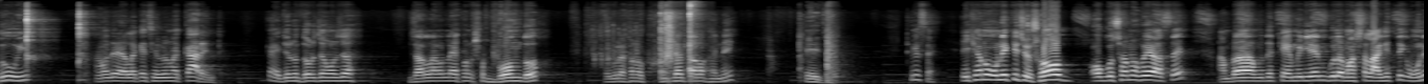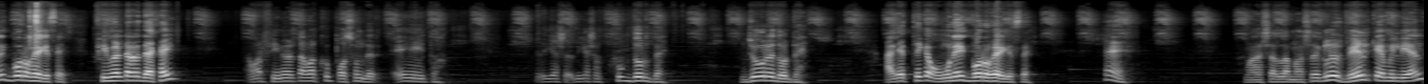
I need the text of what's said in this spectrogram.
দুই আমাদের এলাকায় ছিল না কারেন্ট হ্যাঁ এই জন্য দরজা মরজা, জানলা এখন সব বন্ধ। এগুলো এখনও খুলে দেওয়া হয়নি। এই যে ঠিক আছে? এইখানে অনেক কিছু, সব অগোছানো হয়ে আছে। আমরা আমাদের ক্যামিলিয়ানগুলো মাসাল আগের থেকে অনেক বড় হয়ে গেছে। ফিমেলটারে দেখাই। আমার ফিমেলটা আমার খুব পছন্দের। এই তো খুব দৌড় দেয়। জোরে দৌড় দেয়। আগের থেকে অনেক বড় হয়ে গেছে। হ্যাঁ? মাশাল্লাহ মাশাল্লাহ এগুলো veiled chameleon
